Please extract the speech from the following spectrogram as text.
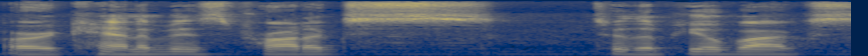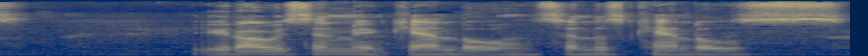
or cannabis products to the PO box, you could always send me a candle. Send us candles.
